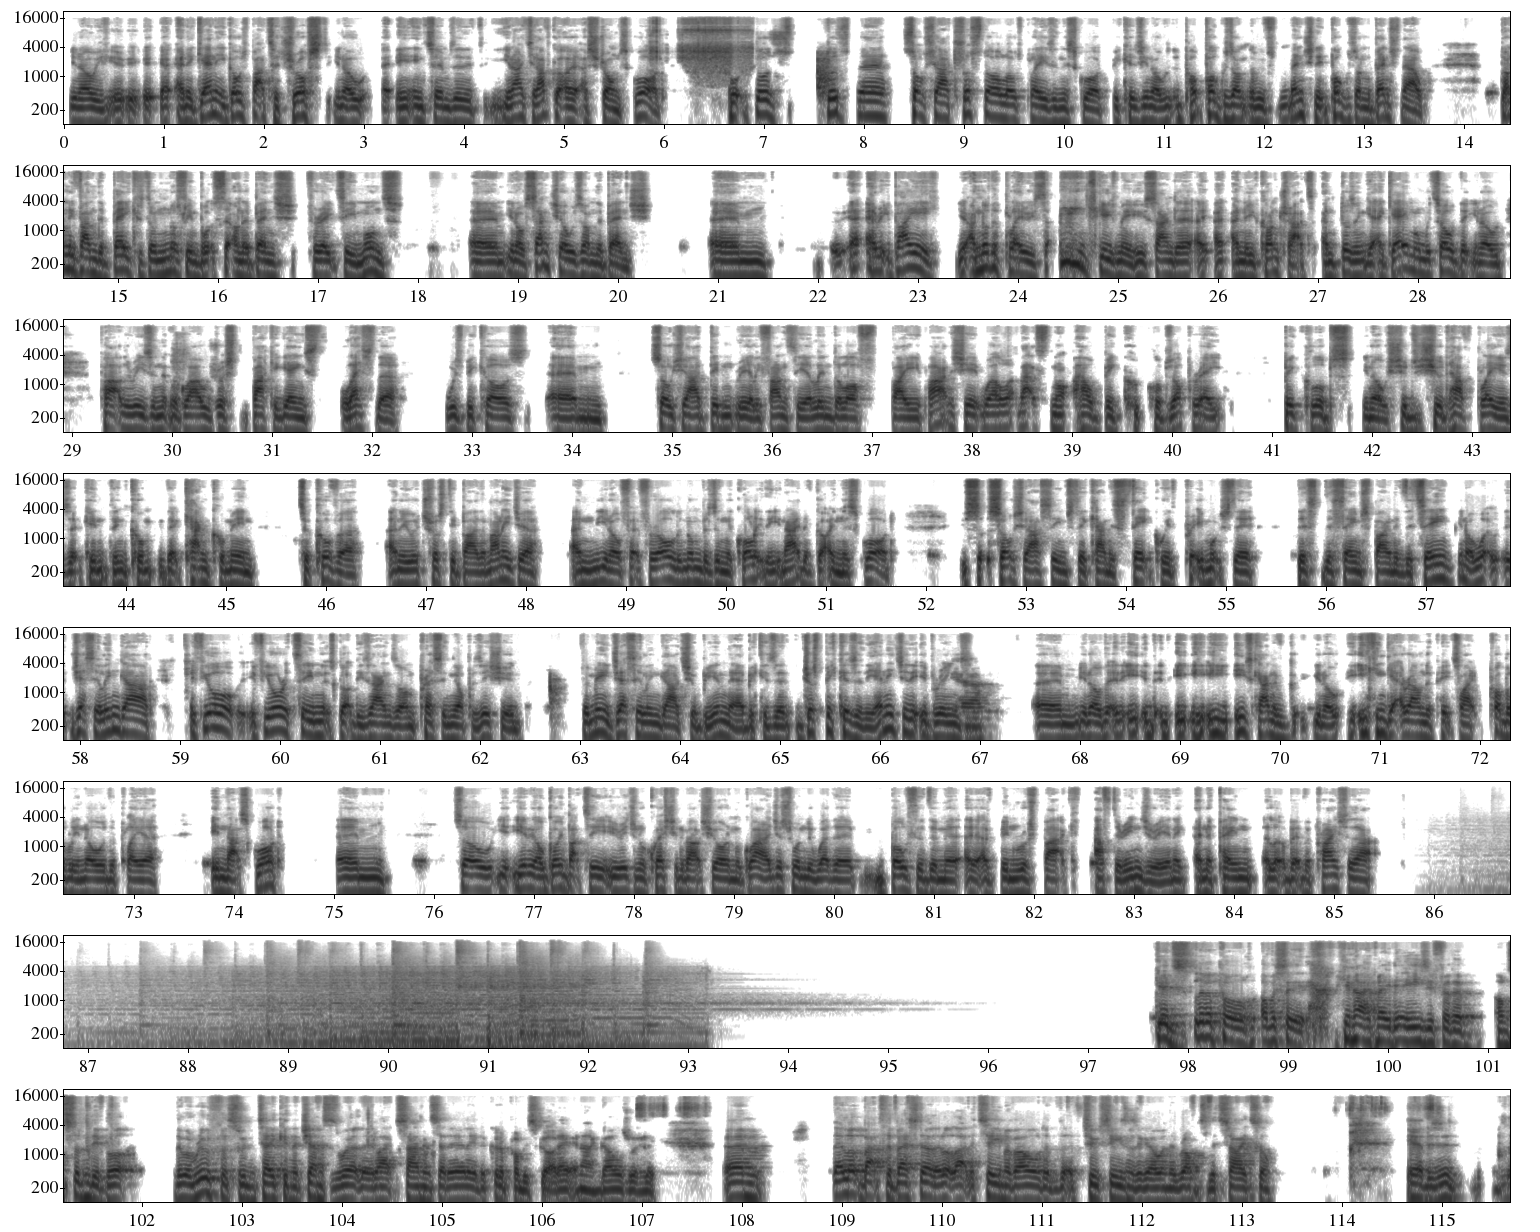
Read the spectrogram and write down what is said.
You know, and again, it goes back to trust. You know, in, in terms of United, I've got a, a, strong squad, but does does uh, Solskjaer trust all those players in the squad? Because you know, Pogba's on. We've mentioned it. Pogba's on the bench now Donny van der Beek has done nothing but sit on a bench for 18 months. Um, you know, Sancho was on the bench. Um, Eric Bailly, another player excuse me, who signed a, a, a, new contract and doesn't get a game. And we're told that you know part of the reason that Maguire was rushed back against Leicester was because um, Solskjaer didn't really fancy a Lindelof Bailly partnership. Well, that's not how big clubs operate. Big clubs, you know, should should have players that can, come that can come in to cover and who are trusted by the manager. And you know, for, for all the numbers and the quality that United have got in the squad, Solskjaer seems to kind of stick with pretty much the the, the same spine of the team. You know, what, Jesse Lingard. If you're if you're a team that's got designs on pressing the opposition, for me, Jesse Lingard should be in there because of, just because of the energy that he brings. Yeah. Um, you know, he, he, he, he's kind of you know he can get around the pitch like probably no other player in that squad. Um, so you, you, know, going back to your original question about Shaw and Maguire, I just wonder whether both of them are, have been rushed back after injury and, and are paying a little bit of a price for that. Gids, Liverpool, obviously, United made it easy for them on Sunday, but they were ruthless when taking the chances, weren't they? Like Simon said earlier, they could have probably scored eight or nine goals, really. Um, they look back to the best, don't they? look like the team of old of, of two seasons ago when they romped to the title. Yeah, there's a,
